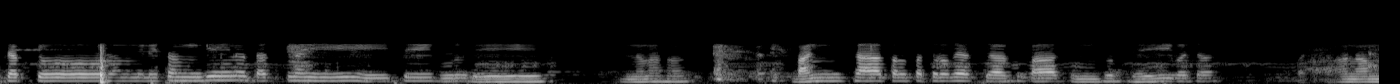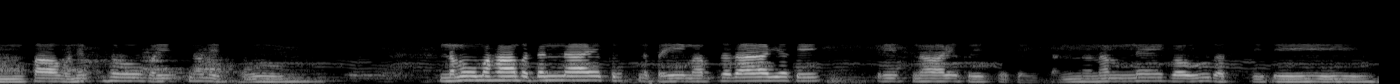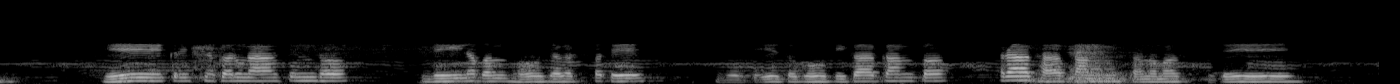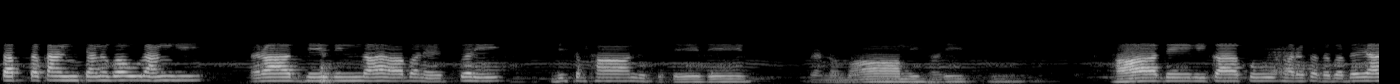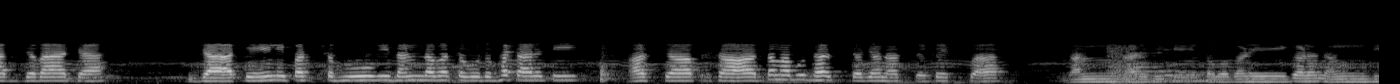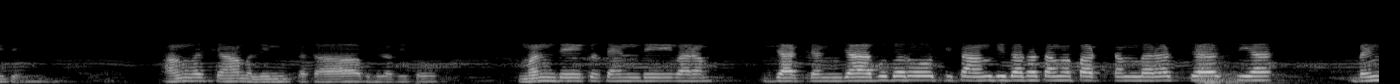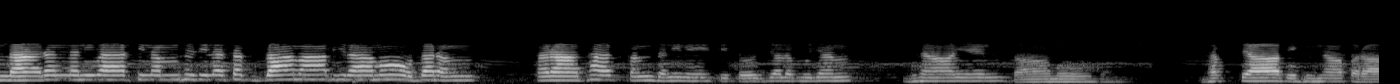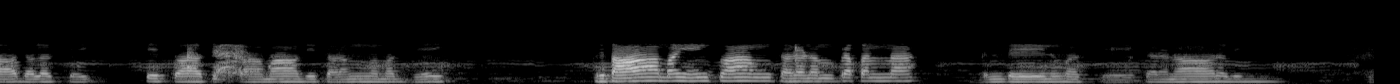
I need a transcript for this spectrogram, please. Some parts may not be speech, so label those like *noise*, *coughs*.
चक्षोरुन्मिलितं येन तस्मै श्रीगुरुवे नमः। वाञ्छाकल्पतरुभ्यश्च कृपा सिन्धुभ्यैव च। पतितानां पावनेभ्यो वैष्णवेभ्यो। नमो महावदन्नाय कृष्णप्रेमप्रदायते कृष्णाय कृष्णचैतन्यनम्ने गौरत्सिते हे कृष्ण करुणा सिंधो दीनबन्धो जगत्पते। गोपेश गोपिका कान्त राधाकान्त नमस्ते। सप्त काञ्चन गौराङ्गी, राधे वृन्दावनेश्वरी विषभानुसुते देव, प्रणमामि हरि। हा देवी जाते निपत्तभुवि दण्डवत उद्भटर्ति अस्य प्रसादमबुधस्य जनस्य कृत्वा गन्धर्विके तव गणे गणनन्दिते अङ्गश्यामलिं तटाभिरभितो मन्दे कृतेन्दीवरम् जड्डञ्जागुदरोति साङ्गिदधतमपट्टम्बरस्य श्रिया बृन्दारण्यनिवासिनं हृदिलसद्दामाभिरामोदरम् राधास्कन्दनिवेशितो जलभुजं ध्यायेन् दामोदरम्। भक्त्या विहीनापरादलस्यै चित्वा कामादितरङ्गमध्ये कृपामयीं त्वां शरणं प्रपन्ना। वृन्दे नुमस्ते चरणारविन्द।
